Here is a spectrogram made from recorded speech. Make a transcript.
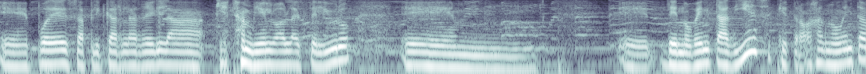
Eh, puedes aplicar la regla que también lo habla este libro em, eh, de 90 a 10, que trabajas 90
